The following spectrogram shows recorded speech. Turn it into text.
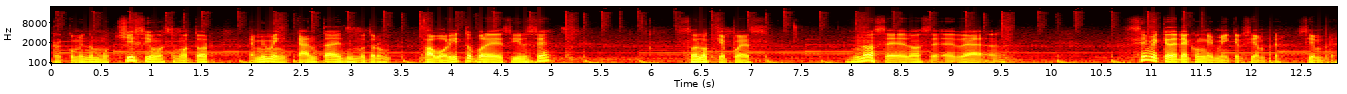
recomiendo muchísimo este motor. A mí me encanta, es mi motor favorito por decirse. Solo que pues no sé, no sé, sí me quedaría con GameMaker siempre, siempre.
